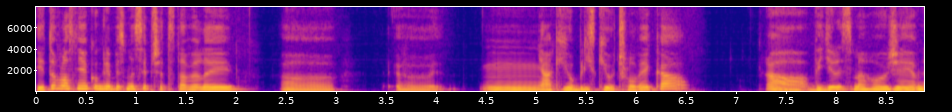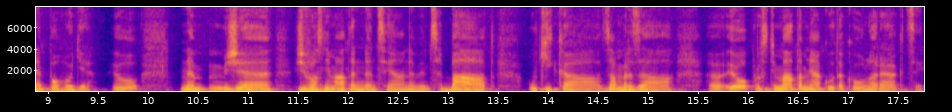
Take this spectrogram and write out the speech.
Je to vlastně jako kdybychom si představili uh, uh, nějakého blízkého člověka a viděli jsme ho, že je v nepohodě, jo? Ne, že, že vlastně má tendenci, já nevím, se bát, utíká, zamrzá, eh, jo, prostě má tam nějakou takovouhle reakci.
